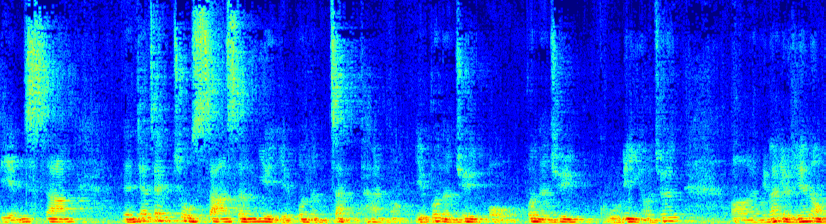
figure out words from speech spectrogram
连杀。人家在做杀生业，也不能赞叹哦，也不能去哦，不能去鼓励哦，就是，呃，你看有些那种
